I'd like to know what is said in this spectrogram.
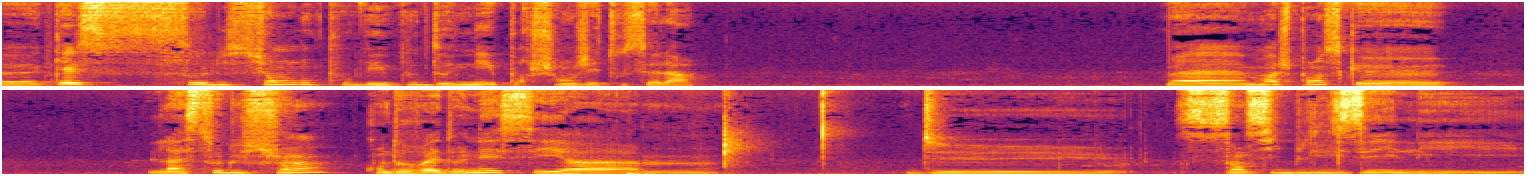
Euh, quelle solution pouvez-vous donner pour changer tout cela? Ben, Moi, je pense que la solution qu'on devrait donner, c'est euh, de sensibiliser les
